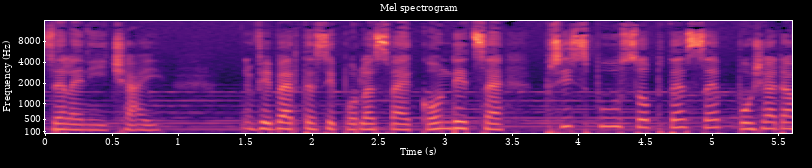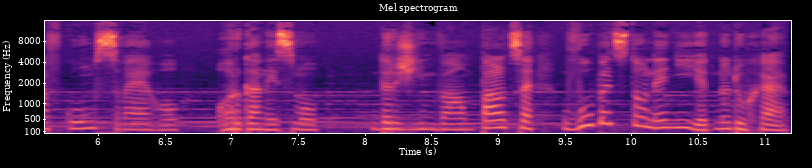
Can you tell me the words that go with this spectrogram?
zelený čaj. Vyberte si podle své kondice, přizpůsobte se požadavkům svého organismu. Držím vám palce, vůbec to není jednoduché.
